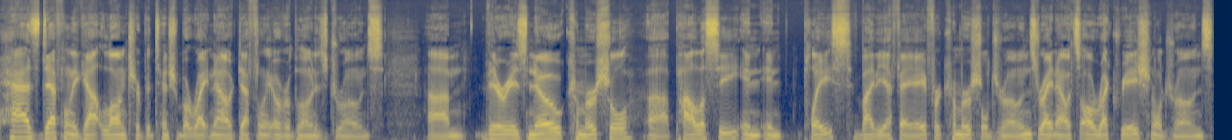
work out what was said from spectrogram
has definitely got long term potential, but right now definitely overblown is drones. Um, there is no commercial uh, policy in, in place by the FAA for commercial drones. Right now, it's all recreational drones.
